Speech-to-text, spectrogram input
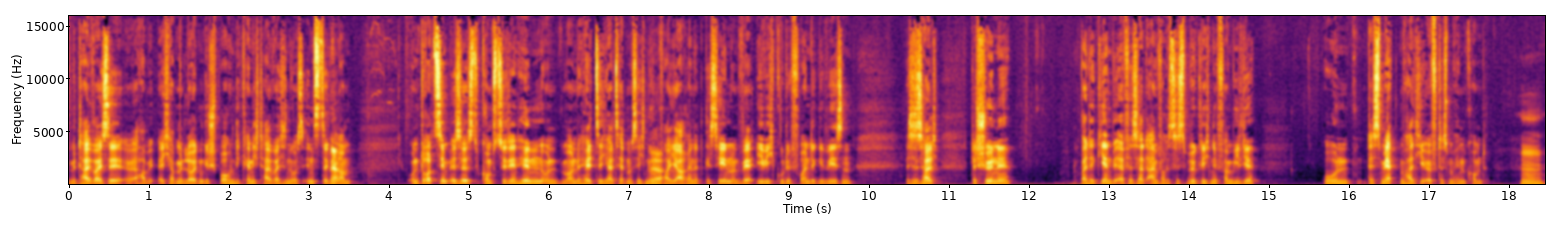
mit teilweise, äh, hab, ich habe mit Leuten gesprochen, die kenne ich teilweise nur aus Instagram. Ja und trotzdem ist es, du kommst zu denen hin und man hält sich, als hätte man sich nur ja. ein paar Jahre nicht gesehen und wäre ewig gute Freunde gewesen. Es ist halt das Schöne bei der GNBF ist halt einfach, es ist wirklich eine Familie. Und das merkt man halt, je öfters man hinkommt. Hm.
